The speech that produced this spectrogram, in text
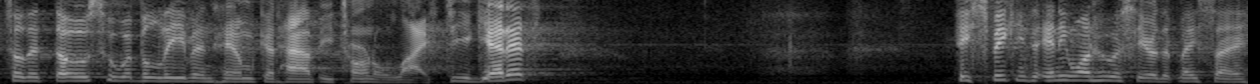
so that those who would believe in him could have eternal life. Do you get it? He's speaking to anyone who is here that may say,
